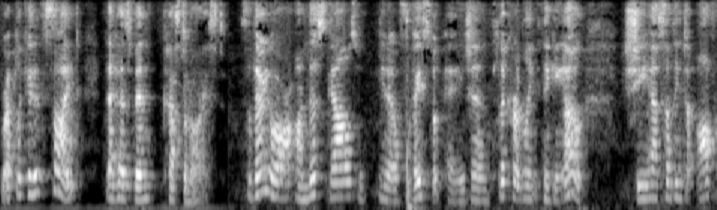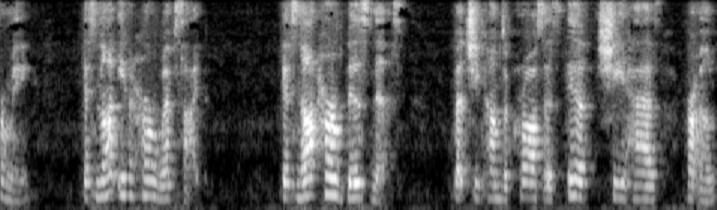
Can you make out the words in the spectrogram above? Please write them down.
replicated site that has been customized. So there you are on this gal's, you know, Facebook page and click her link thinking, oh, she has something to offer me. It's not even her website. It's not her business, but she comes across as if she has her own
